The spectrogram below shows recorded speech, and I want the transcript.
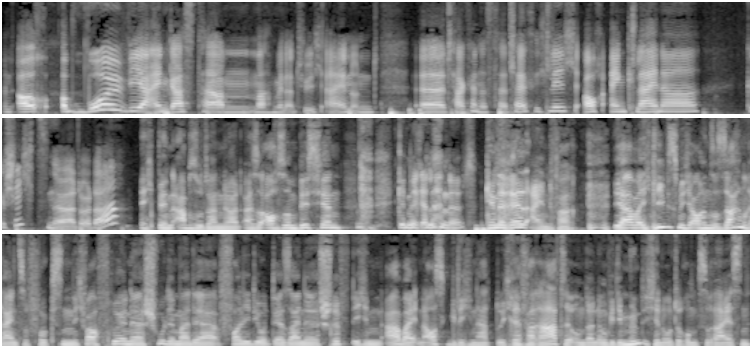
Und auch, obwohl wir einen Gast haben, machen wir natürlich einen. Und äh, Tarkan ist tatsächlich auch ein kleiner Geschichtsnerd, oder? Ich bin ein absoluter Nerd. Also auch so ein bisschen Genereller Nerd. generell einfach. Ja, aber ich liebe es, mich auch in so Sachen reinzufuchsen. Ich war auch früher in der Schule immer der Vollidiot, der seine schriftlichen Arbeiten ausgeglichen hat durch Referate, um dann irgendwie die mündliche Note rumzureißen.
